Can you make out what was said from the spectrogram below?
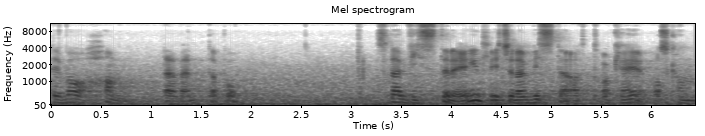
Det var han de venta på. Så de visste det egentlig ikke. De visste at ok, vi kan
